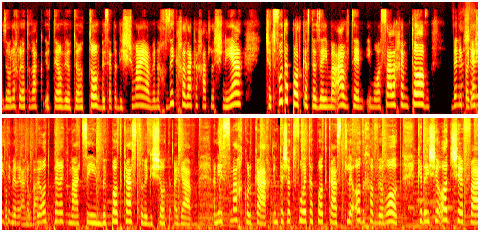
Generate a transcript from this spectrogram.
זה הולך להיות רק יותר ויותר טוב בסייעתא דשמיא, ונחזיק חזק אחת לשנייה. תשתפו את הפודקאסט הזה אם אהבתם, אם הוא עשה לכם טוב, וניפגש בפרק הבא. בעוד פרק מעצים בפודקאסט רגשות אגב. אני אשמח כל כך אם תשתפו את הפודקאסט לעוד חברות, כדי שעוד שפע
